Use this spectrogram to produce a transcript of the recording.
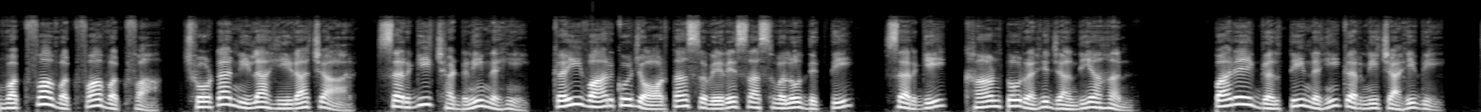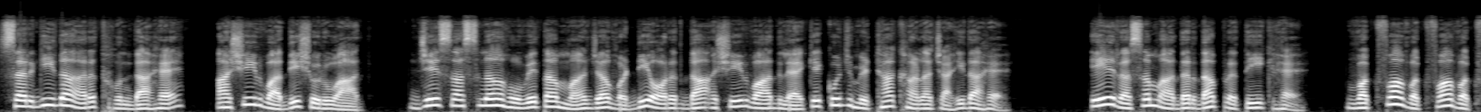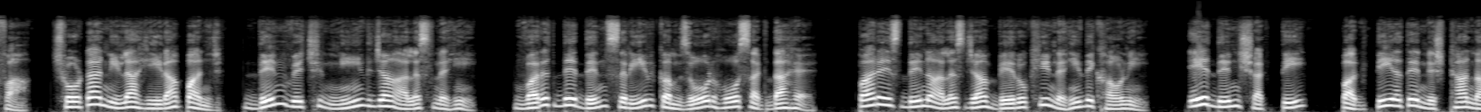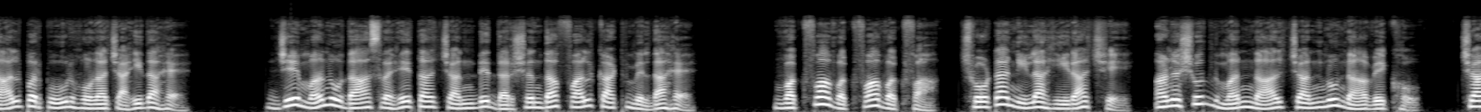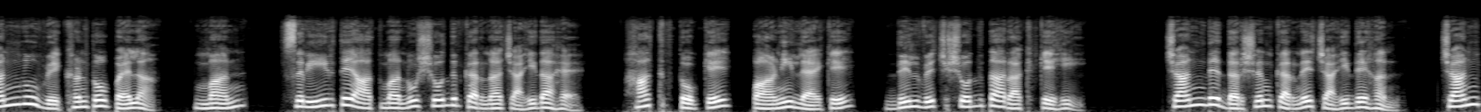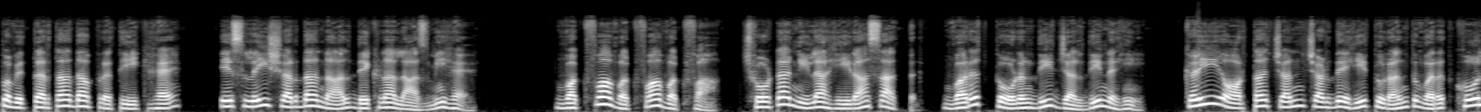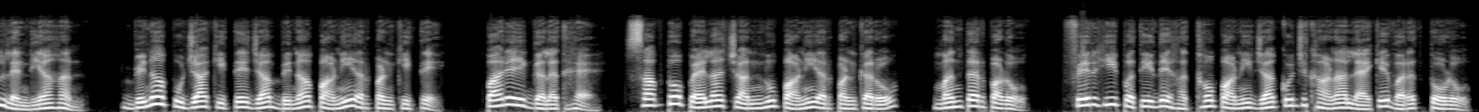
ਵਕਫਾ ਵਕਫਾ ਵਕਫਾ, ਛੋਟਾ ਨੀਲਾ ਹੀਰਾ 4 ਸਰਗੀ ਛੱਡਣੀ ਨਹੀਂ। ਕਈ ਵਾਰ ਕੁਝ ਔਰਤਾਂ ਸਵੇਰੇ ਸੱਸ ਵੱਲੋਂ ਦਿੱਤੀ, ਸਰਗੀ, ਖਾਣ ਤੋਂ ਰਹਿ ਜਾਂਦੀਆਂ ਹਨ। ਪਰ ਇਹ ਗਲਤੀ ਨਹੀਂ ਕਰਨੀ ਚਾਹੀਦੀ। ਸਰਗੀ ਦਾ ਅਰਥ ਹੁੰਦਾ ਹੈ, ਆਸ਼ੀਰਵਾਦੀ ਸ਼ੁਰੂਆਤ। ਜੇ ਸੱਸ ਨਾ ਹੋਵੇ ਤਾਂ ਮਾਂ ਜਾਂ ਵੱਡੀ ਔਰਤ ਦਾ ਆਸ਼ੀਰਵਾਦ ਲੈ ਕੇ ਕੁਝ ਮਿੱਠਾ ਖਾਣਾ ਚਾਹੀਦਾ ਹੈ। ਇਹ ਰਸਮ ਆਦਰ ਦਾ ਪ੍ਰਤੀਕ ਹੈ। ਵਕਫਾ ਵਕਫਾ ਵਕਫਾ, ਛੋਟਾ ਨੀਲਾ ਹੀਰਾ 5 ਦਿਨ ਵਿੱਚ ਨੀਂਦ ਜਾਂ ਆਲਸ ਨਹੀਂ, ਵਰਤ ਦੇ ਦਿਨ ਸਰੀਰ ਕਮਜ਼ੋਰ ਹੋ ਸਕਦਾ ਹੈ, ਪਰ ਇਸ ਦਿਨ ਆਲਸ ਜਾਂ ਬੇਰੁਖੀ ਨਹੀਂ ਦਿਖਾਉਣੀ। ਇਹ ਦਿਨ ਸ਼ਕਤੀ, ਭਗਤੀ ਅਤੇ ਨਿਸ਼ਠਾ ਨਾਲ ਭਰਪੂਰ ਹੋਣਾ ਚਾਹੀਦਾ ਹੈ। ਜੇ ਮਨ ਉਦਾਸ ਰਹੇ ਤਾਂ ਚੰਨ ਦੇ ਦਰਸ਼ਨ ਦਾ ਫਲ ਘੱਟ ਮਿਲਦਾ ਹੈ। ਵਕਫਾ ਵਕਫਾ ਵਕਫਾ, ਛੋਟਾ ਨੀਲਾ ਹੀਰਾ 6 ਅਨਸ਼ੁੱਧ ਮਨ ਨਾਲ ਚੰਨ ਨੂੰ ਨਾ ਵੇਖੋ। ਚੰਨ ਨੂੰ ਵੇਖਣ ਤੋਂ ਪਹਿਲਾਂ ਮਨ, ਸਰੀਰ ਤੇ ਆਤਮਾ ਨੂੰ ਸ਼ੁੱਧ ਕਰਨਾ ਚਾਹੀਦਾ ਹੈ। ਹੱਥ ਧੋਕੇ, ਪਾਣੀ ਲੈ ਕੇ ਦਿਲ ਵਿੱਚ ਸ਼ੁੱਧਤਾ ਰੱਖ ਕੇ ਹੀ ਚੰਨ ਦੇ ਦਰਸ਼ਨ ਕਰਨੇ ਚਾਹੀਦੇ ਹਨ। ਚੰਨ ਪਵਿੱਤਰਤਾ ਦਾ ਪ੍ਰਤੀਕ ਹੈ। ਇਸ ਲਈ ਸ਼ਰਧਾ ਨਾਲ ਦੇਖਣਾ ਲਾਜ਼ਮੀ ਹੈ। ਵਕਫਾ ਵਕਫਾ ਵਕਫਾ, ਛੋਟਾ ਨੀਲਾ ਹੀਰਾ ਸੱਤ, ਵਰਤ ਤੋੜਨ ਦੀ ਜਲਦੀ ਨਹੀਂ। ਕਈ ਔਰਤਾਂ ਚੰਨ ਚੜਦੇ ਹੀ ਤੁਰੰਤ ਵਰਤ ਖੋਲ ਲੈਂਦੀਆਂ ਹਨ। ਬਿਨਾਂ ਪੂਜਾ ਕੀਤੇ ਜਾਂ ਬਿਨਾਂ ਪਾਣੀ ਅਰਪਣ ਕੀਤੇ। ਪਰ ਇਹ ਗਲਤ ਹੈ। ਸਭ ਤੋਂ ਪਹਿਲਾਂ ਚੰਨ ਨੂੰ ਪਾਣੀ ਅਰਪਣ ਕਰੋ, ਮੰਤਰ ਪੜੋ ਫਿਰ ਹੀ ਪਤੀ ਦੇ ਹੱਥੋਂ ਪਾਣੀ ਜਾਂ ਕੁਝ ਖਾਣਾ ਲੈ ਕੇ ਵਰਤ ਤੋੜੋ।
